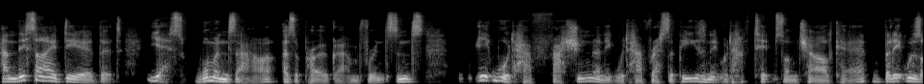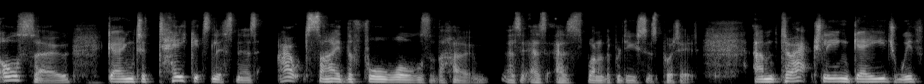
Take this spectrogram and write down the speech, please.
And this idea that, yes, Woman's Hour as a program, for instance, it would have fashion and it would have recipes and it would have tips on childcare, but it was also going to take its listeners outside the four walls of the home, as, as, as one of the producers put it, um, to actually engage with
